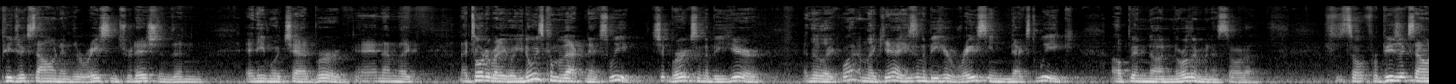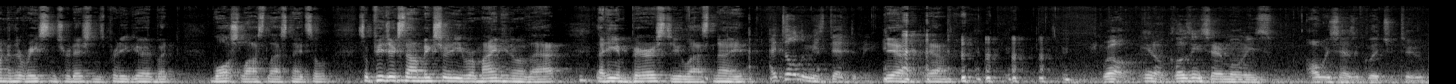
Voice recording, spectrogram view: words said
Puget Sound and the racing traditions, and and even with Chad Berg. And I'm like, I told everybody, I go, you know, he's coming back next week. Berg's going to be here. And they're like, what? I'm like, yeah, he's going to be here racing next week up in uh, northern Minnesota. So for Puget Sound and their racing tradition is pretty good, but Walsh lost last night. So so Puget Sound, make sure you remind him of that, that he embarrassed you last night. I told him he's dead to me. Yeah, yeah. Well, you know, closing ceremonies always has a glitch or two,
